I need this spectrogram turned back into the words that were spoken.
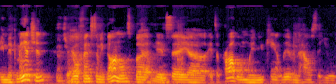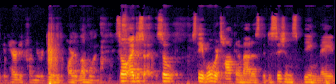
A McMansion. you. That's No offense to McDonald's, but Yeah. it's a uh, it's a problem when you can't live in the house that you inherited from your dearly departed loved one. So I just, so Steve, what we're talking about is the decisions being made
